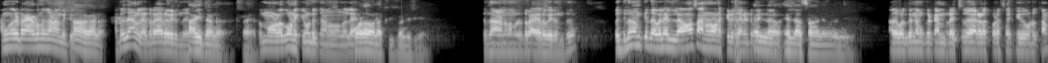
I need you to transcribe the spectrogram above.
നമുക്ക് ഡ്രയർ ഒന്ന് കാണാൻ പറ്റും അപ്പൊ ഇതാണല്ലേ ഡ്രയർ വരുന്നത്? ഇതാണ് മുളക് ഉണക്കിക്കൊണ്ട് കാണുന്നു മുളക് ഉണക്കിക്കൊണ്ടിരിക്കുന്നത് ഇതാണ് നമ്മൾ ഡ്രയർ വരുന്നത്. ഇതിൽ നമുക്ക് ഇതേപോലെ എല്ലാ സാധനങ്ങളും ഉണക്കിയെടുക്കാനായിട്ട് എല്ലാ എല്ലാ സാധനങ്ങളും അതുപോലെ തന്നെ നമുക്ക് ടെമ്പറേച്ചർ കാര്യങ്ങളൊക്കെ കൂടെ സെറ്റ് ചെയ്ത് കൊടുക്കാം.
